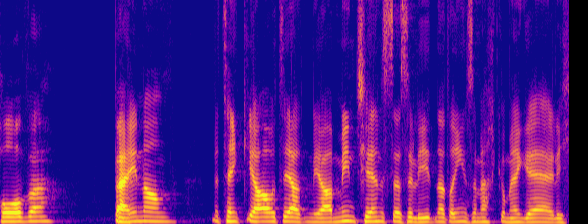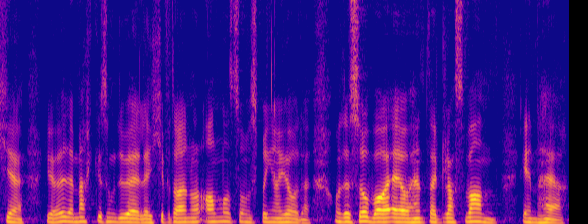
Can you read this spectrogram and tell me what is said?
hodet, beina. Vi tenker av og til at ja, min tjeneste er så liten at det er ingen som merker om jeg er eller ikke. Gjør det merker som du er eller ikke, for det er noen andre som springer og gjør det. Om det så bare er å hente et glass vann inn her,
